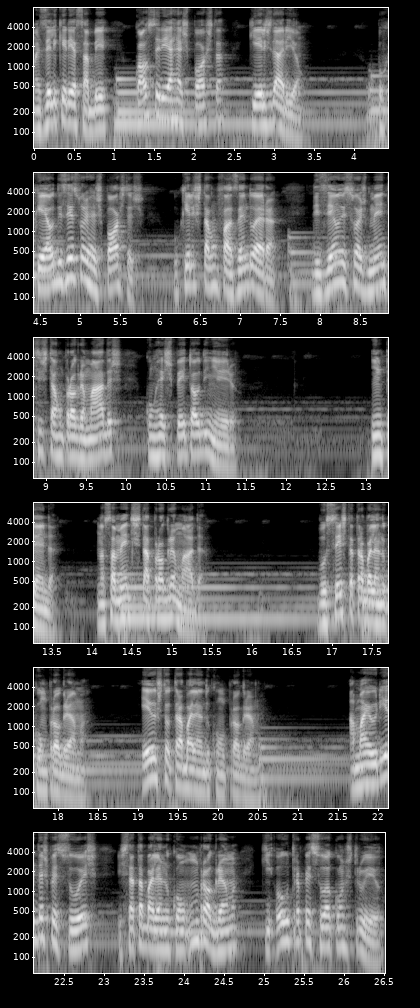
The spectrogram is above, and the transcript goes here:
mas ele queria saber qual seria a resposta que eles dariam. Porque ao dizer suas respostas, o que eles estavam fazendo era dizer onde suas mentes estavam programadas com respeito ao dinheiro. Entenda, nossa mente está programada. Você está trabalhando com um programa. Eu estou trabalhando com o um programa. A maioria das pessoas está trabalhando com um programa que outra pessoa construiu.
